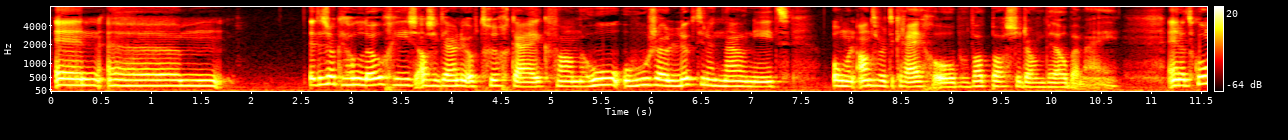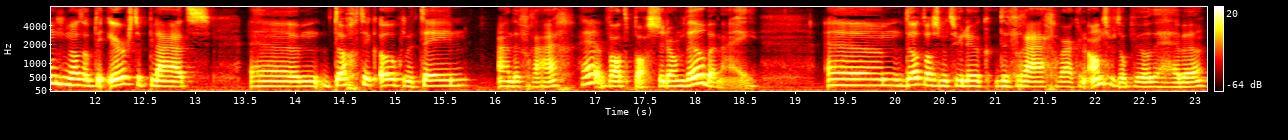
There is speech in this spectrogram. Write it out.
En um, het is ook heel logisch als ik daar nu op terugkijk van hoe, hoezo lukte het nou niet om een antwoord te krijgen op wat past er dan wel bij mij. En dat komt omdat op de eerste plaats um, dacht ik ook meteen aan de vraag: hè, wat past er dan wel bij mij? Um, dat was natuurlijk de vraag waar ik een antwoord op wilde hebben.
